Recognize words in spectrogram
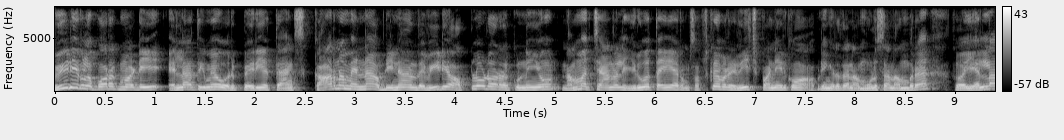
வீடியோக்குள்ளே போகிறக்கு முன்னாடி எல்லாத்துக்குமே ஒரு பெரிய தேங்க்ஸ் காரணம் என்ன அப்படின்னா இந்த வீடியோ அப்லோட் ஆகிறக்குன்னையும் நம்ம சேனல் இருபத்தையாயிரம் சப்ஸ்கிரைபரை ரீச் பண்ணியிருக்கோம் அப்படிங்கிறத நான் முழுசாக நம்புகிறேன் ஸோ எல்லா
